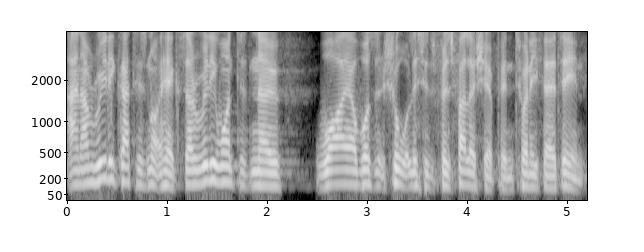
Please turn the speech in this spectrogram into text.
And I'm really glad he's not here because I really wanted to know why I wasn't shortlisted for his fellowship in 2013.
